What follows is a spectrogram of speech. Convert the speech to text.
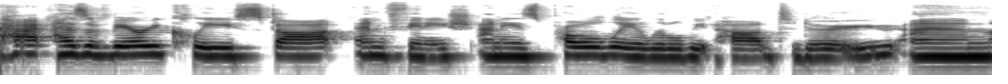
ha- has a very clear start and finish and is probably a little bit hard to do? And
